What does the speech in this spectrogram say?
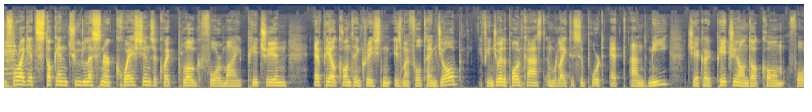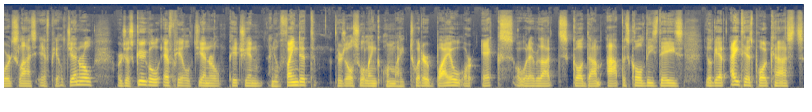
Before I get stuck into listener questions, a quick plug for my Patreon. FPL content creation is my full time job. If you enjoy the podcast and would like to support it and me, check out patreon.com forward slash FPL General or just Google FPL General Patreon and you'll find it. There's also a link on my Twitter bio or X or whatever that goddamn app is called these days. You'll get iTest podcasts,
